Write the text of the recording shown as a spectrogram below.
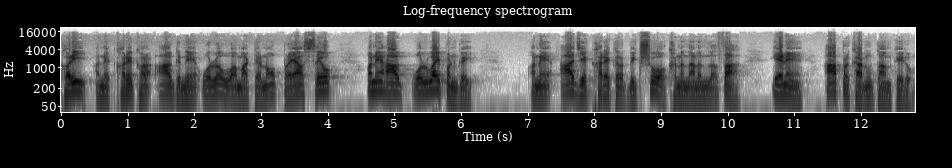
કરી અને ખરેખર આગને ઓલવવા માટેનો પ્રયાસ થયો અને આગ ઓલવાઈ પણ ગઈ. અને આ જે ખરેખર ભિક્ષુ અખંડાનંદ હતા એણે આ પ્રકારનું કામ કર્યું.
